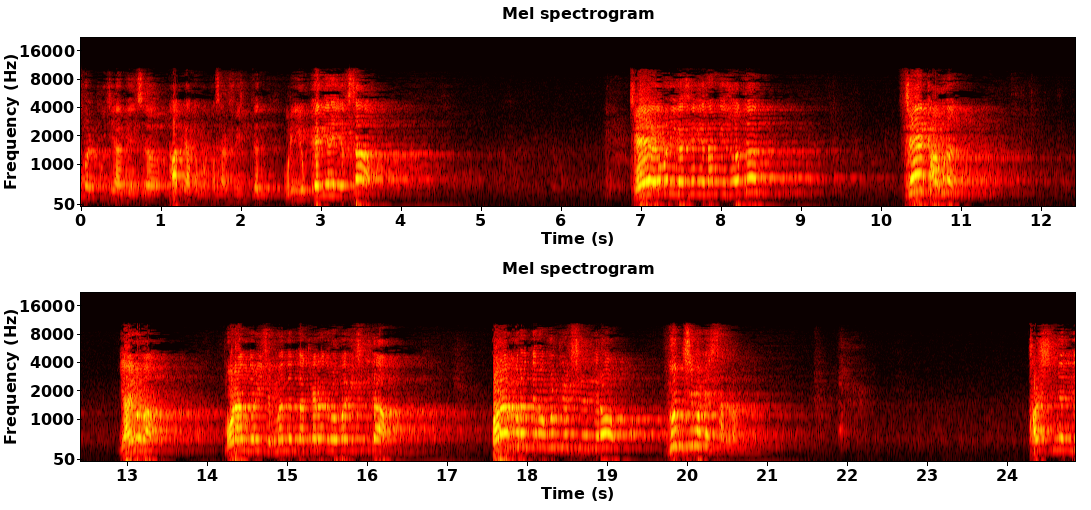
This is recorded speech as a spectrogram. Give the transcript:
목숨을 부지하면서 밥이라도 먹고 살 수 있던 우리 600년의 역사. 제 어머니가 제게 남겨주었던 제 가구는 야이놈아 모란돌이 정 만든다 계란으로 밥이 죽이다. 바람 부는 대로 물결 치는 대로 눈치 보며 살아라 80년대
